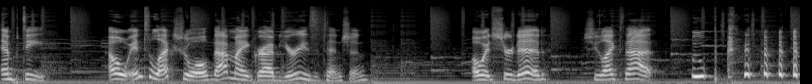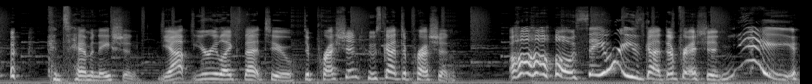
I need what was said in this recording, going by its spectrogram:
Empty. Oh, intellectual. That might grab Yuri's attention. Oh, it sure did. She liked that. Boop. Contamination. Yep, Yuri likes that too. Depression? Who's got depression? Oh, Sayori's got depression. Yay!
